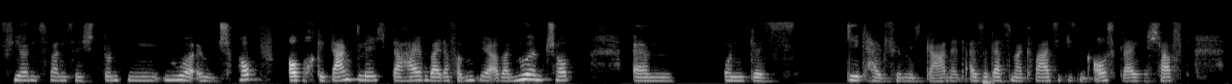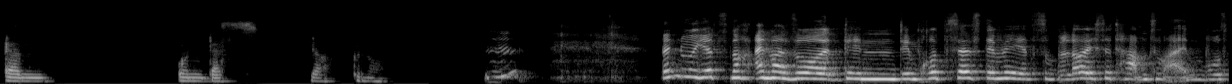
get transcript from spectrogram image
24 Stunden nur im Job, auch gedanklich, daheim bei der Familie, aber nur im Job. Ähm, und das geht halt für mich gar nicht. Also, dass man quasi diesen Ausgleich schafft. Ähm, und das, ja, genau. Mhm. Wenn du jetzt noch einmal so den, den Prozess, den wir jetzt so beleuchtet haben, zum einen, wo es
